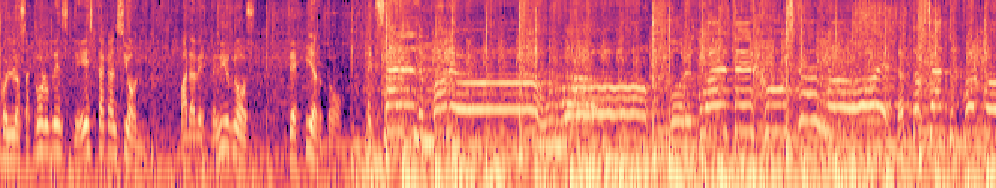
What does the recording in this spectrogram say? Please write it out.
con los acordes de esta canción. Para despedirnos, despierto. Por el cual te juzgan hoy.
